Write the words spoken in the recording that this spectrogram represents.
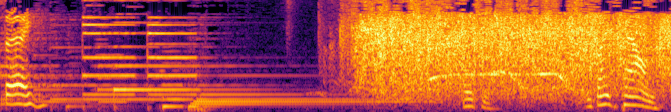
Stay. Thank you. And thanks, town.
